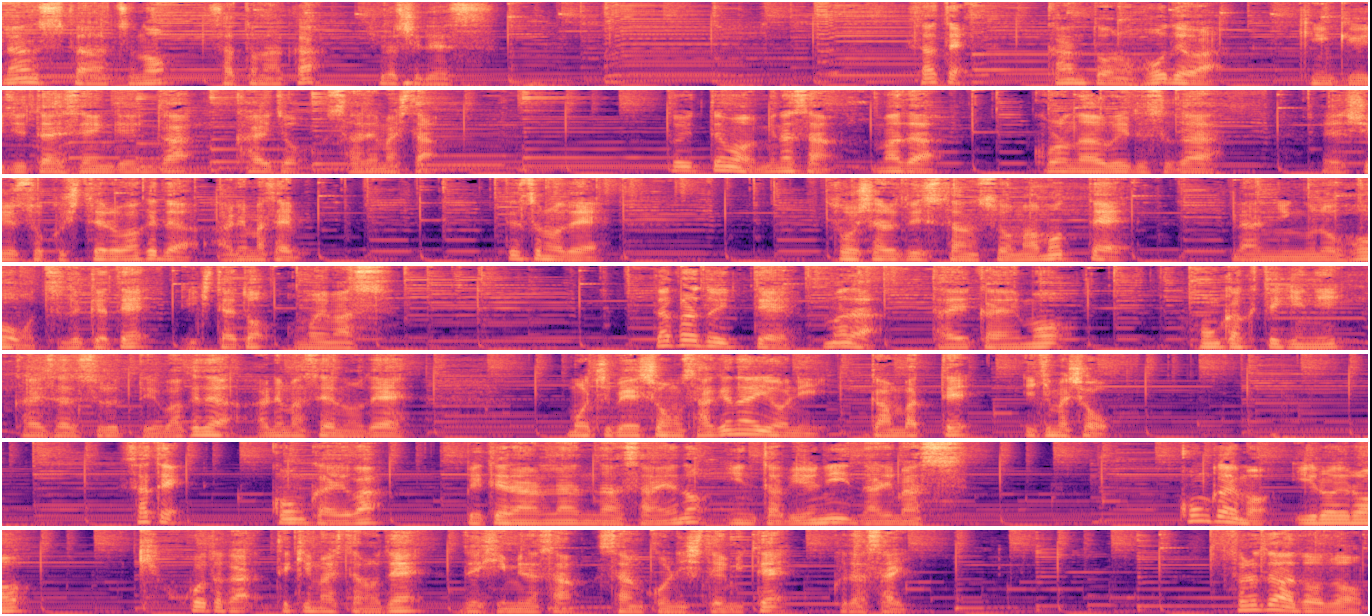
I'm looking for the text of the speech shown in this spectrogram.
ランスターズの里中博です。さて関東の方では緊急事態宣言が解除されました。といっても皆さんまだコロナウイルスが収束しているわけではありません。ですのでソーシャルディスタンスを守ってランニングの方を続けていきたいと思います。だからといってまだ大会も本格的に開催するっていうわけではありませんので、モチベーションを下げないように頑張っていきましょう。さて、今回はベテランランナーさんへのインタビューになります。今回も色々聞くことができましたので、ぜひ皆さん参考にしてみてください。それではどうぞ。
